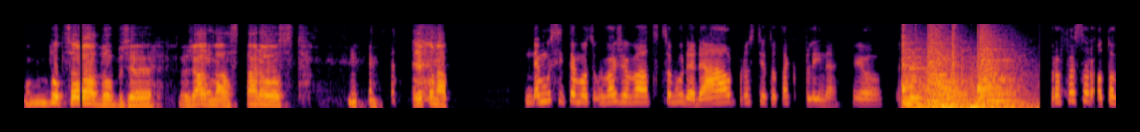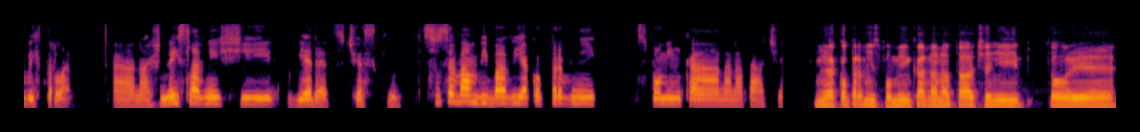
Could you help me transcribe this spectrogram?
Docela dobře, žádná starost. Je to na nemusíte moc uvažovat, co bude dál, prostě to tak plyne. Jo. Profesor Otto Wichterle, náš nejslavnější vědec český. Co se vám vybaví jako první vzpomínka na natáčení? No jako první vzpomínka na natáčení to je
